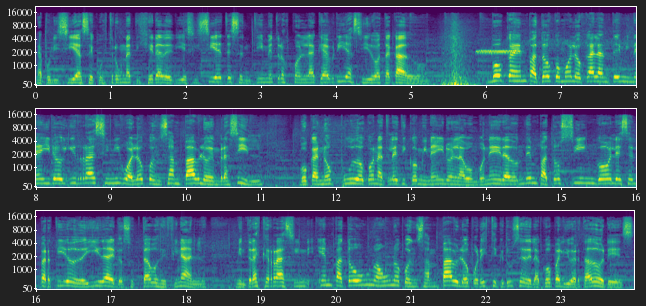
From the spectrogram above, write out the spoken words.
La policía secuestró una tijera de 17 centímetros con la que habría sido atacado. Boca empató como local ante Mineiro y Racing igualó con San Pablo en Brasil. Boca no pudo con Atlético Mineiro en la bombonera, donde empató sin goles el partido de ida de los octavos de final mientras que Racing empató 1 a 1 con San Pablo por este cruce de la Copa Libertadores.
